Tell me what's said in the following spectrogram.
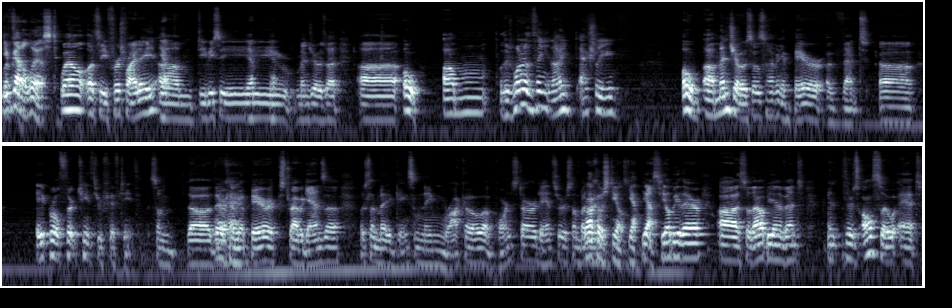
You've got a list. Well, let's see. First Friday, um, DBC, Yep, yep. Menjoza. Uh, oh, um, there's one other thing, and I actually. Oh, uh, Menjo's is also having a bear event, uh, April 13th through 15th. Some uh, they're Okay. having a bear extravaganza. Looks like getting some named Rocco, a porn star, dancer, or somebody. Rocco Steels, yeah. Yes, he'll be there. Uh, so that'll be an event. And there's also at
